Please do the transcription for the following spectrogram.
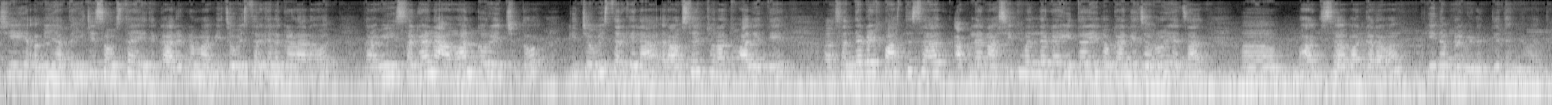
अशी आम्ही आता ही जी संस्था आहे ते कार्यक्रम आम्ही चोवीस तारखेला करणार आहोत. तर आम्ही सगळ्यांना आवाहन करू इच्छितो की चोवीस तारखेला रावसाहेब थोरात हॉल येते संध्याकाळी पाच ते सात आपल्या नाशिकमधल्या काही इतरही लोकांनी जरूर याचा भाग सहभाग करावा. ही नम्र विनंती. धन्यवाद.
